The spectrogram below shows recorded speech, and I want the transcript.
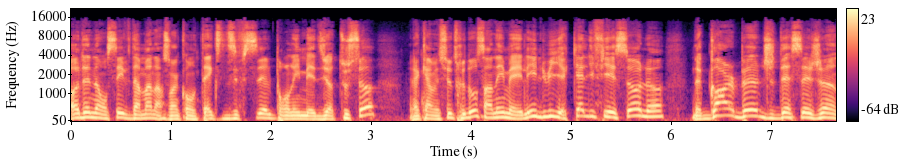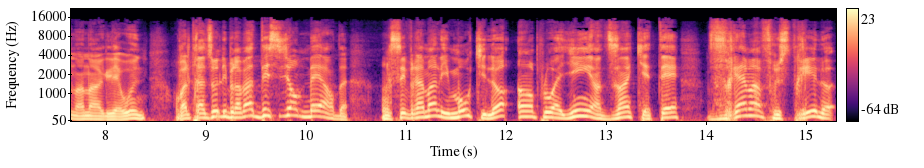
A dénoncé, évidemment, dans un contexte difficile pour les médias. Tout ça, là, quand M. Trudeau s'en est mêlé, lui, il a qualifié ça là, de garbage decision en anglais. on va le traduire librement, décision de merde. C'est vraiment les mots qu'il a employés en disant qu'il était vraiment frustré, là,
